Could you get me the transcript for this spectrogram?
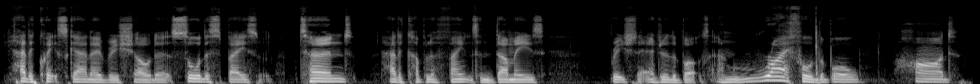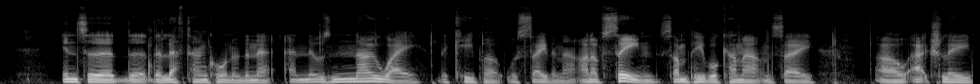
He had a quick scan over his shoulder, saw the space, turned, had a couple of feints and dummies, reached the edge of the box and rifled the ball hard into the, the left hand corner of the net. And there was no way the keeper was saving that. And I've seen some people come out and say, oh, actually,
